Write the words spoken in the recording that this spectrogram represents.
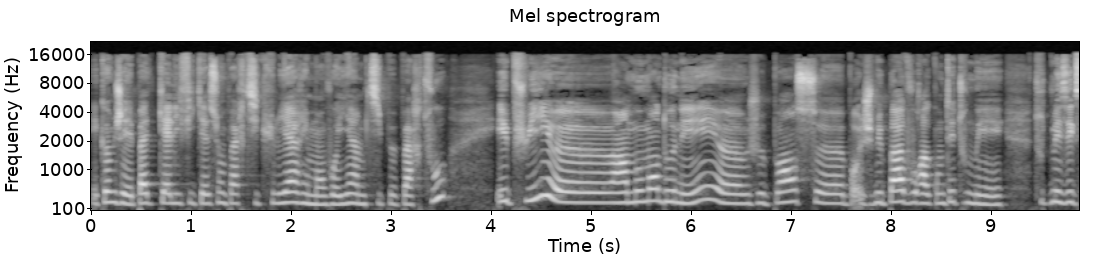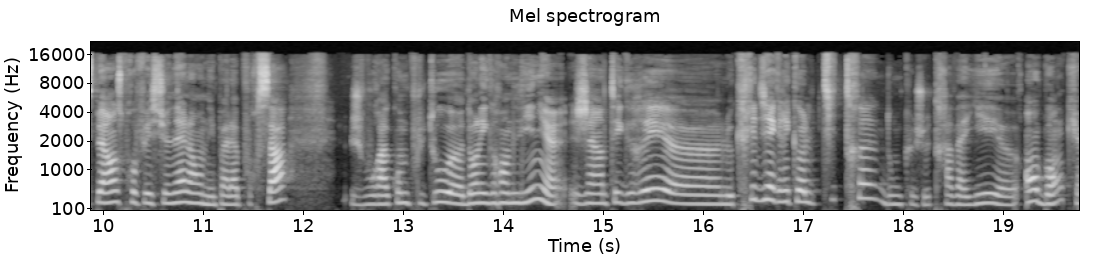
Et comme j'avais pas de qualification particulière, ils m'envoyaient un petit peu partout. Et puis, euh, à un moment donné, euh, je pense, euh, bon, je vais pas vous raconter mes, toutes mes expériences professionnelles, hein, on n'est pas là pour ça. Je vous raconte plutôt dans les grandes lignes. J'ai intégré le Crédit Agricole Titre, donc je travaillais en banque,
